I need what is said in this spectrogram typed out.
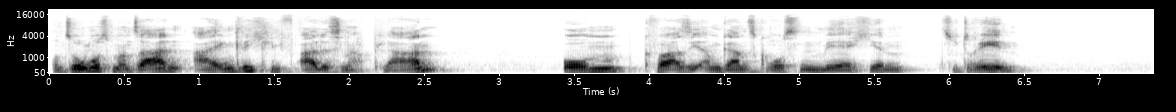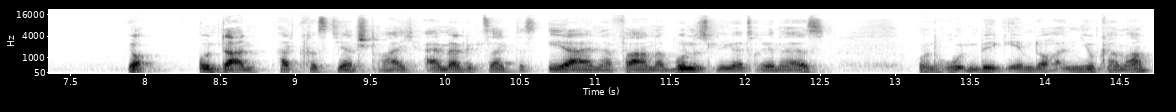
Und so muss man sagen, eigentlich lief alles nach Plan, um quasi am ganz großen Märchen zu drehen. Ja, und dann hat Christian Streich einmal gezeigt, dass er ein erfahrener Bundesliga-Trainer ist und Rutenbeek eben doch ein Newcomer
